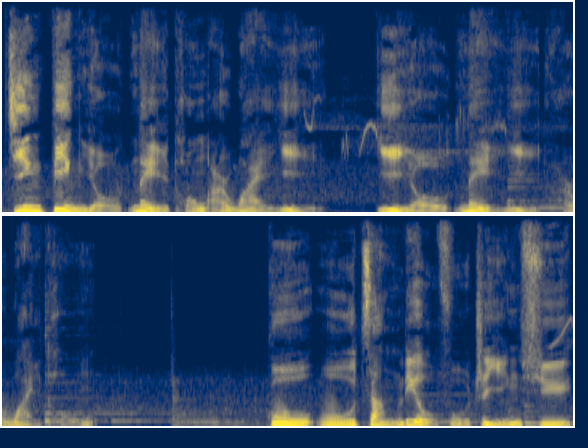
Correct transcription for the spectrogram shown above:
今并有内同而外异，亦有内异而外同。故五脏六腑之营虚。”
